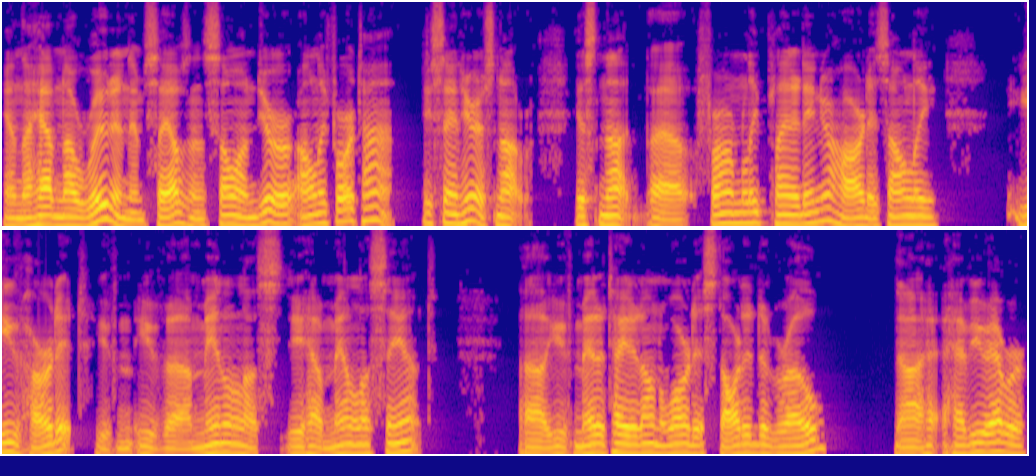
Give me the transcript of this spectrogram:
and they have no root in themselves, and so endure only for a time. He's saying here it's not it's not uh, firmly planted in your heart. It's only you've heard it. You've you've uh, mental you have mental assent. Uh, you've meditated on the word. It started to grow. Now, have you ever?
